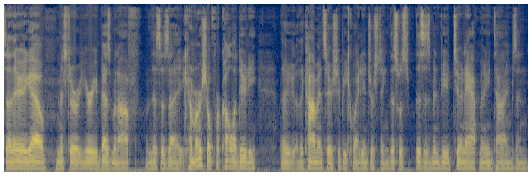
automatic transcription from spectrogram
So there you go, Mr. Yuri Bezmenov. This is a commercial for Call of Duty. The the comments here should be quite interesting. This was this has been viewed two and a half million times and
